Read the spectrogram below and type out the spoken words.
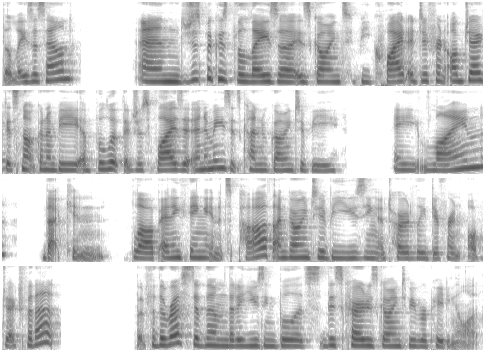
the laser sound. And just because the laser is going to be quite a different object, it's not going to be a bullet that just flies at enemies, it's kind of going to be a line that can blow up anything in its path, I'm going to be using a totally different object for that. But for the rest of them that are using bullets, this code is going to be repeating a lot.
